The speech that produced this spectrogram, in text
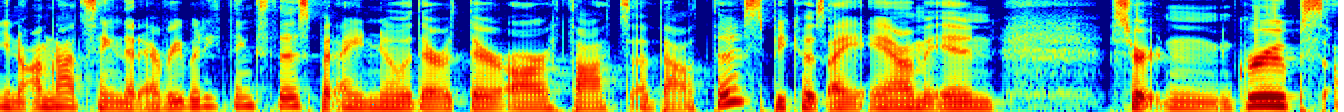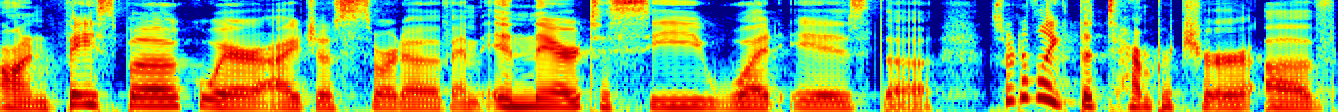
you know, I'm not saying that everybody thinks this, but I know there there are thoughts about this because I am in certain groups on Facebook where I just sort of am in there to see what is the sort of like the temperature of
